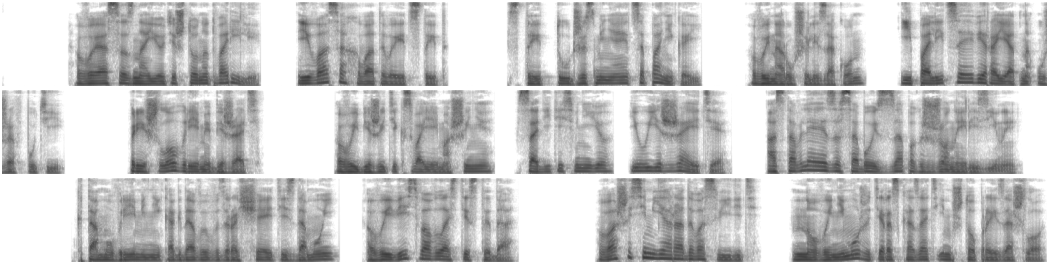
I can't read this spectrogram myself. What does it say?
Вы осознаете, что натворили, и вас охватывает стыд. Стыд тут же сменяется паникой. Вы нарушили закон, и полиция, вероятно, уже в пути. Пришло время бежать. Вы бежите к своей машине, садитесь в нее и уезжаете, оставляя за собой запах сжженной резины. К тому времени, когда вы возвращаетесь домой, вы весь во власти стыда. Ваша семья рада вас видеть, но вы не можете рассказать им, что произошло.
